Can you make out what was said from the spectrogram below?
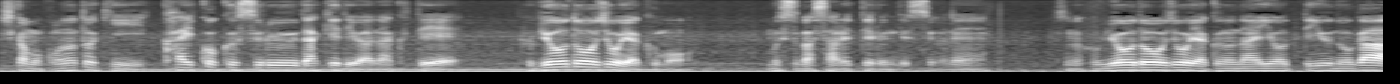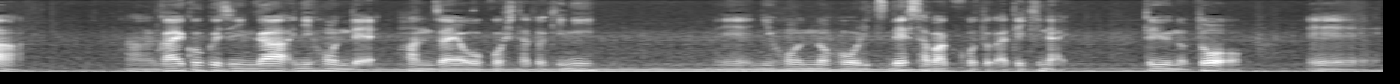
しかもこの時開国するだけではなくて不平等条約も結ばされてるんですよね。その不平等条約の内容っていうのがあの外国人が日本で犯罪を起こした時にえー、日本の法律で裁くことができないというのと、え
